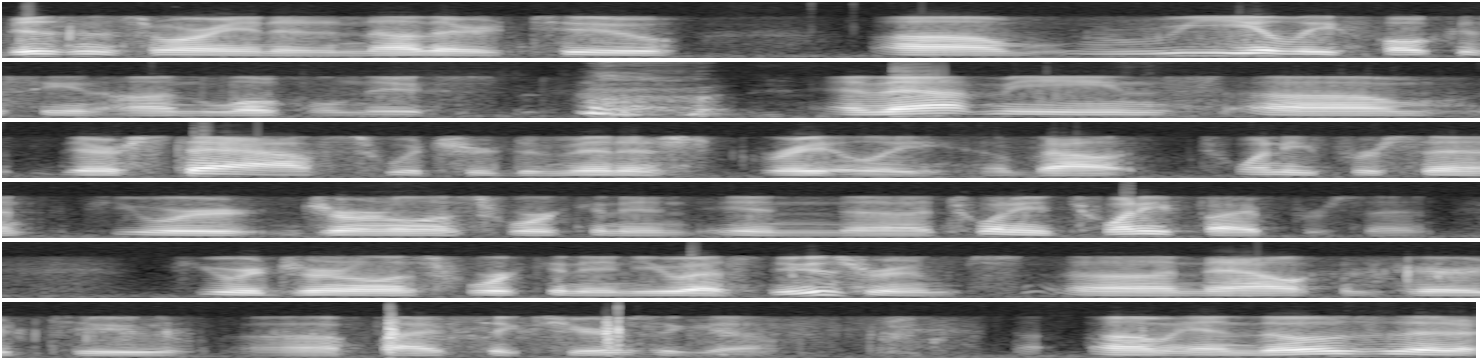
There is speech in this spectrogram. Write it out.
business oriented another to um, really focusing on local news. and that means um, their staffs, which are diminished greatly, about 20% fewer journalists working in, in uh, 20, 25% fewer journalists working in U.S. newsrooms uh, now compared to uh, five, six years ago. Um, and those that,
